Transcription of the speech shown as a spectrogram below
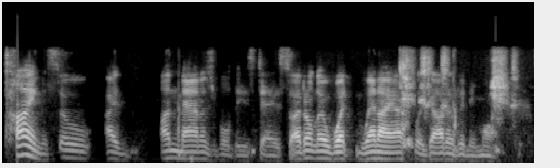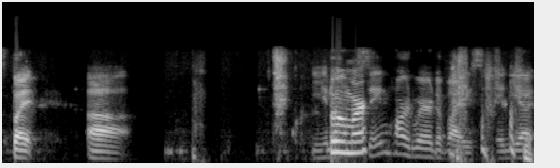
time is so I, unmanageable these days. So, I don't know what when I actually got it anymore. But, uh, you know, Boomer. same hardware device, and yet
